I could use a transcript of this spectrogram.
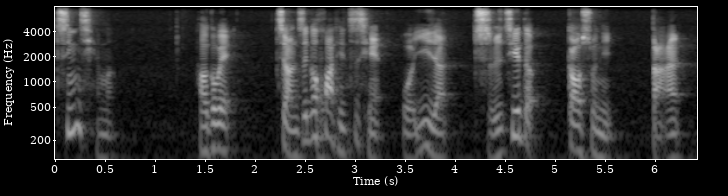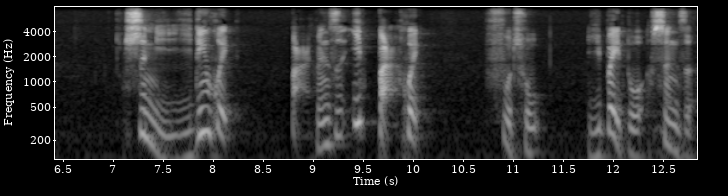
金钱吗？好，各位，讲这个话题之前，我依然直接的告诉你答案，是你一定会百分之一百会付出一倍多，甚至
